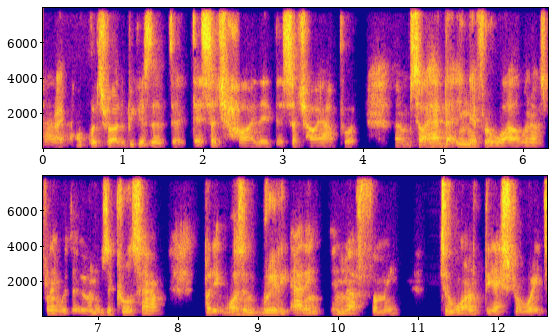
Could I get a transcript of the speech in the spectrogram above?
uh, right. outputs rather, because they're, they're, they're such high, they, are such high output. Um, so I had that in there for a while when I was playing with the Who, and it was a cool sound, but it wasn't really adding enough for me to warrant the extra weight.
